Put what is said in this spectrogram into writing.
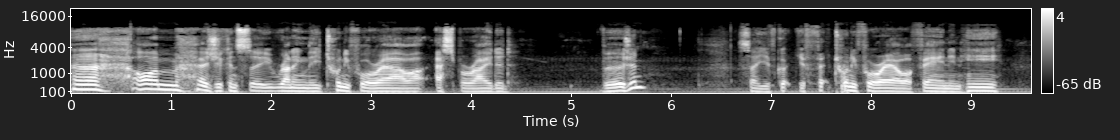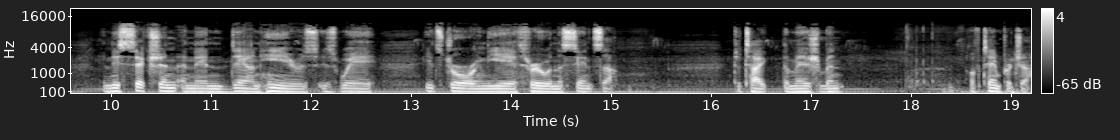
Uh, I'm, as you can see, running the 24 hour aspirated version. So you've got your 24 hour fan in here, in this section, and then down here is, is where it's drawing the air through and the sensor to take the measurement of temperature.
